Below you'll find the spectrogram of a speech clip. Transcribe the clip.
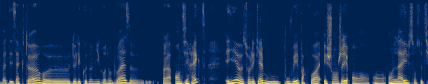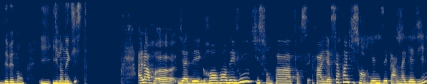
bah, des acteurs de l'économie grenobloise voilà, en direct et sur lesquels vous pouvez parfois échanger en, en, live sur ce type d'événement. Il, en existe? Alors, il y a des grands rendez-vous qui sont pas forcément. Enfin, il y a certains qui sont organisés par le magazine.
